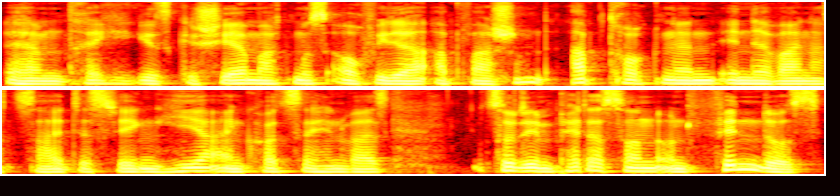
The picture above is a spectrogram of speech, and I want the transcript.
ähm, dreckiges Geschirr macht, muss auch wieder abwaschen und abtrocknen in der Weihnachtszeit. Deswegen hier ein kurzer Hinweis zu dem Peterson und Findus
